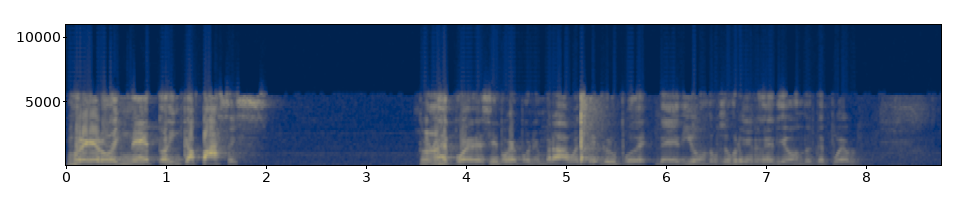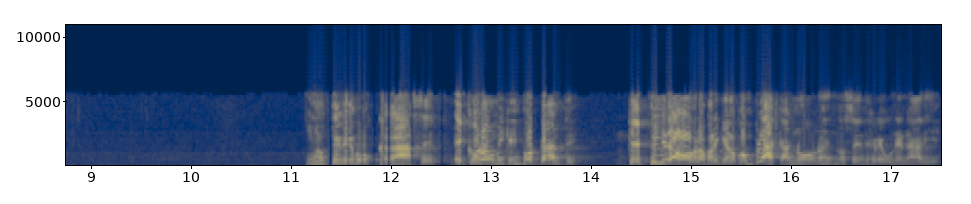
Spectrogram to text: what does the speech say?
Un reguero de ineptos, incapaces. Pero no se puede decir porque ponen bravo este grupo de, de hediondos, son regueros de hediondos este pueblo. No tenemos clase económica importante que pida obra para que lo complazca. No, no, se reúne nadie.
